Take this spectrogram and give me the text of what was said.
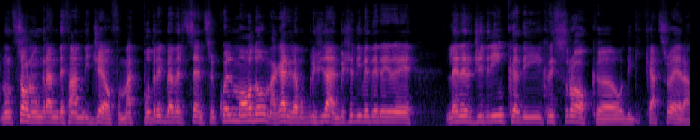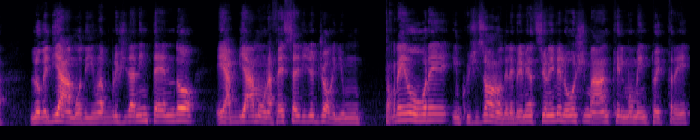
non sono un grande fan di Geoff, ma potrebbe aver senso in quel modo. Magari la pubblicità, invece di vedere l'energy drink di Chris Rock eh, o di chi cazzo era, lo vediamo di una pubblicità Nintendo e abbiamo una festa di videogiochi di un tre ore in cui ci sono delle premiazioni veloci, ma anche il momento E3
